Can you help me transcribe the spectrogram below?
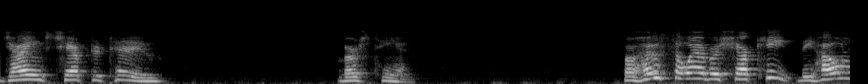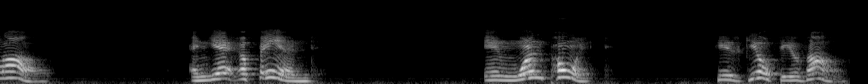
James chapter 2, verse 10. For whosoever shall keep the whole law, and yet offend in one point, he is guilty of all.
